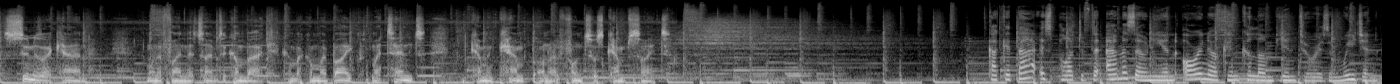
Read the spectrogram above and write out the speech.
As soon as I can, I'm going to find the time to come back, come back on my bike with my tent, and come and camp on Alfonso's campsite. Caquetá is part of the Amazonian Orinocan Colombian tourism region,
